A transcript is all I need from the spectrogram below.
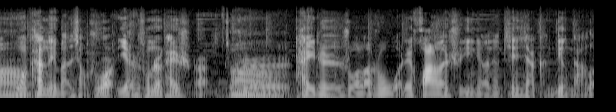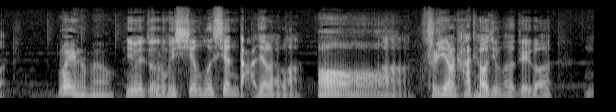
啊。我看那版小说也是从这儿开始，就哦是太乙真人说了，说我这画完十一娘娘，天下肯定大乱，为什么呀？因为就等于仙和仙打起来了哦哦啊。实际上他挑起了这个嗯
